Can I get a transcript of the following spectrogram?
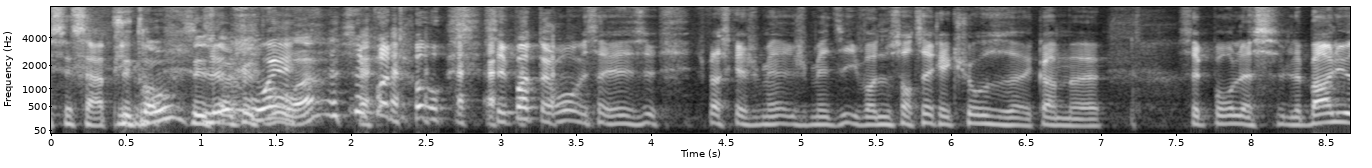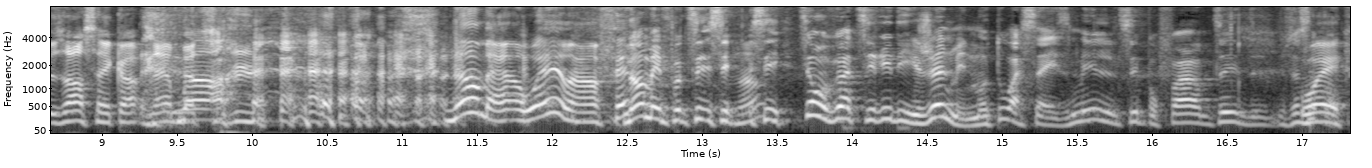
c'est ça. C'est trop? C'est le- un peu ouais. trop, hein? C'est pas trop. C'est pas trop. C'est parce que je me, je me dis, il va nous sortir quelque chose euh, comme. euh, c'est pour le, le banlieusard cinquantenaire motivé. Non, mais ouais, mais en fait. Non, mais tu sais, c'est- on veut attirer des jeunes, mais une moto à 16 000, tu sais, pour faire, je sais Ouais, pas.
